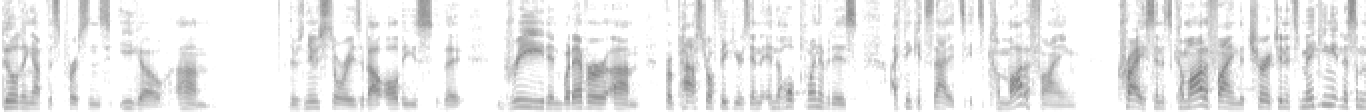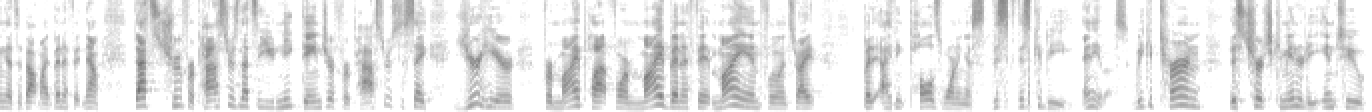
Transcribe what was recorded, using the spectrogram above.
building up this person's ego. Um, there's news stories about all these, the greed and whatever um, from pastoral figures. And, and the whole point of it is, I think it's that it's, it's commodifying Christ and it's commodifying the church and it's making it into something that's about my benefit. Now, that's true for pastors, and that's a unique danger for pastors to say, You're here for my platform, my benefit, my influence, right? But I think Paul's warning us this, this could be any of us. We could turn this church community into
